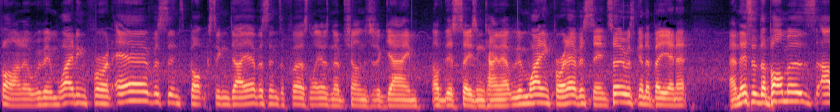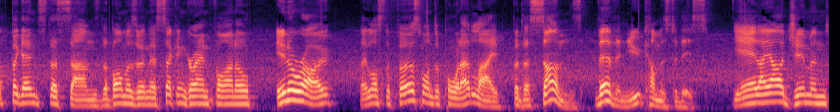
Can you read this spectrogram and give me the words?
Final. We've been waiting for it ever since Boxing Day, ever since the first Leo's Nab Challenge game of this season came out. We've been waiting for it ever since. Who was going to be in it? And this is the Bombers up against the Suns. The Bombers are in their second Grand Final in a row. They lost the first one to Port Adelaide, but the Suns, they're the newcomers to this. Yeah, they are, Jim, and,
